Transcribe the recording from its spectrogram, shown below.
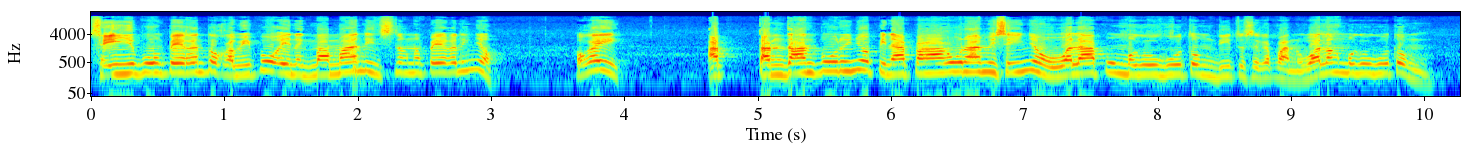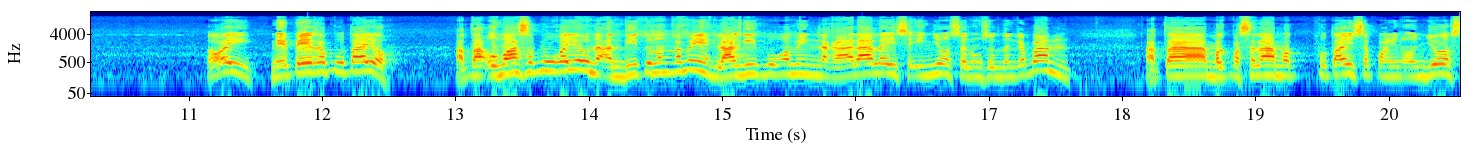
Sa inyo po ang pera to, kami po ay nagmamanage lang ng pera ninyo. Okay? Tandaan po ninyo, pinapangako namin sa inyo, wala pong magugutom dito sa Gapan. Walang magugutom. Okay, may pera po tayo. At uh, umasa po kayo na andito lang kami. Lagi po kaming nakaalalay sa inyo sa lungsod ng Gapan. At ah, magpasalamat po tayo sa Panginoon Diyos.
